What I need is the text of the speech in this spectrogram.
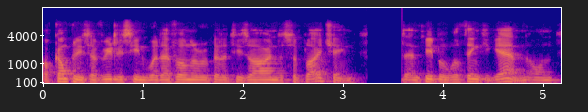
Our companies have really seen what their vulnerabilities are in the supply chain. And people will think again on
